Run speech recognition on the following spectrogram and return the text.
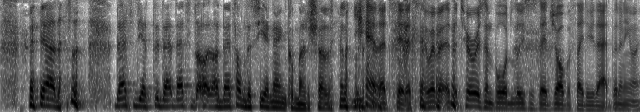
yeah, that, that's the that, that's the, that's on the CNN commercial. Yeah, that's it. It's whoever the tourism board loses their job if they do that. But anyway,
